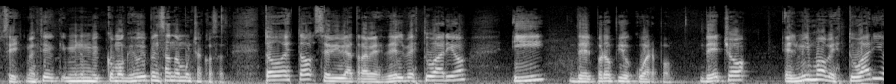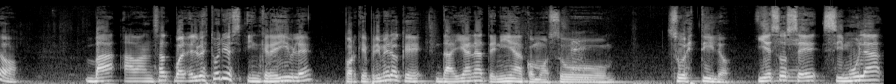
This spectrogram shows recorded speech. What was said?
sí, me estoy, me- como que voy pensando en muchas cosas. Todo esto se vive a través del vestuario y del propio cuerpo. De hecho, el mismo vestuario va avanzando. Bueno, el vestuario es increíble porque primero que Diana tenía como su, su estilo y eso se simula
